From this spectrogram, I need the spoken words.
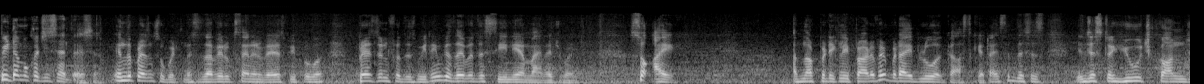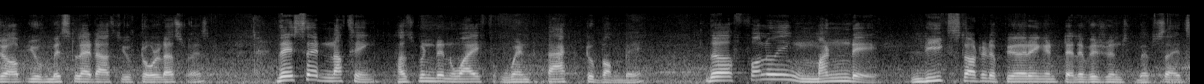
Peter Mukerjea said this. In the presence of witnesses, Avi and various people were present for this meeting because they were the senior management. So I, I'm not particularly proud of it, but I blew a gasket. I said, this is just a huge con job. You've misled us. You've told us. Right? They said nothing. Husband and wife went back to Bombay. The following Monday, leaks started appearing in televisions, websites,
